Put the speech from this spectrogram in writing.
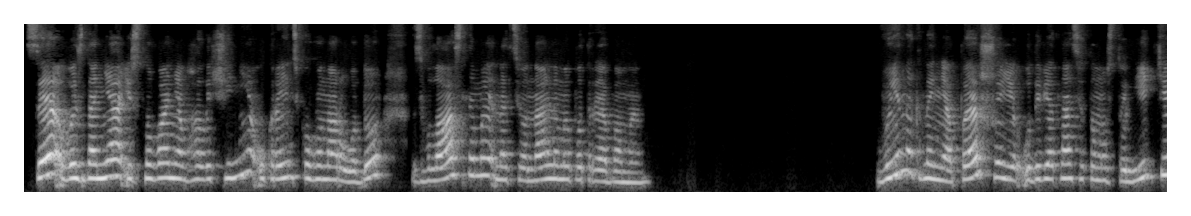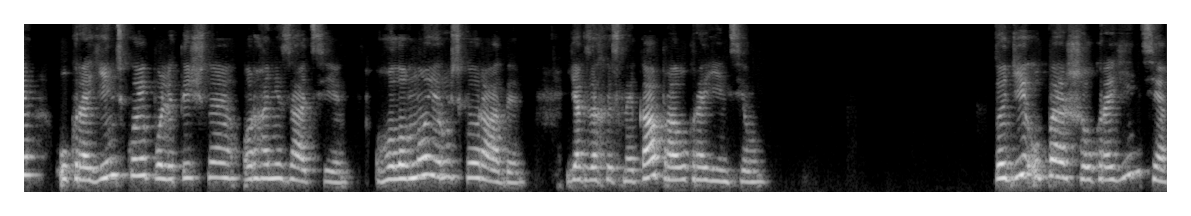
Це визнання існування в Галичині українського народу з власними національними потребами. Виникнення першої у 19 столітті української політичної організації Головної Руської Ради як захисника прав українців. Тоді уперше українці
